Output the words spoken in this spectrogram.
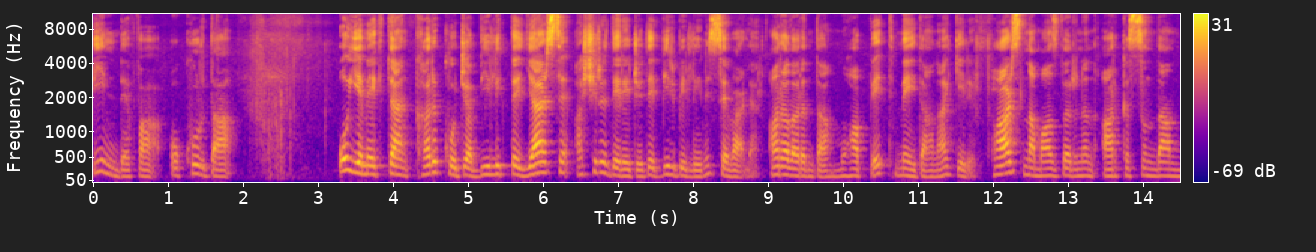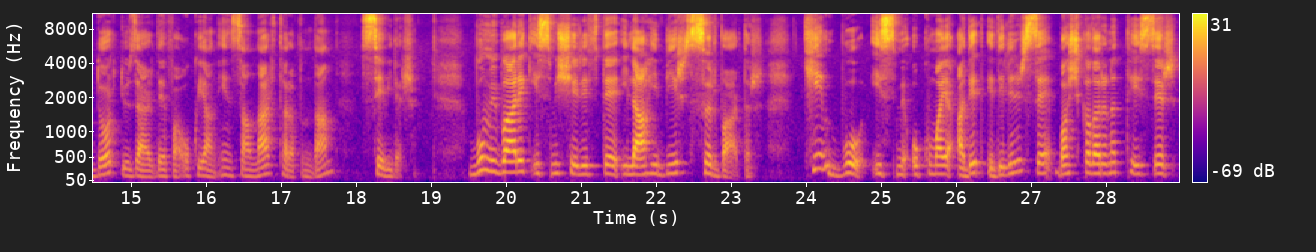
bin defa okur da o yemekten karı koca birlikte yerse aşırı derecede birbirlerini severler. Aralarında muhabbet meydana gelir. Farz namazlarının arkasından 400'er defa okuyan insanlar tarafından sevilir. Bu mübarek ismi şerifte ilahi bir sır vardır. Kim bu ismi okumaya adet edilirse başkalarını tesir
